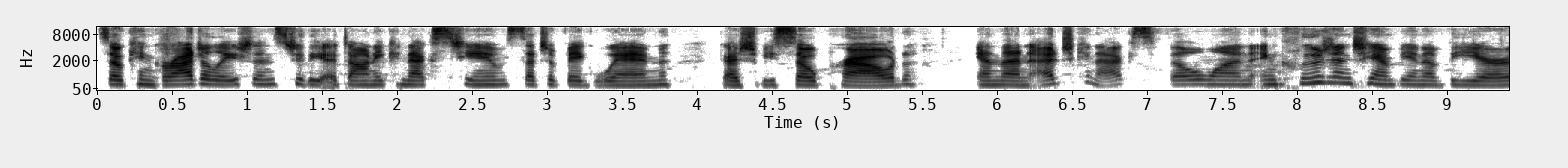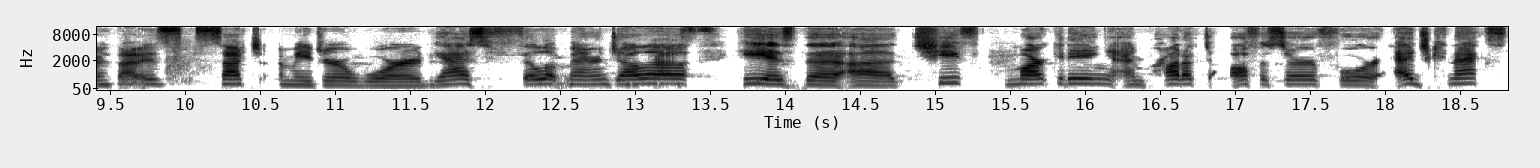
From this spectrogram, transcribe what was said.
So congratulations to the AdaniConneX team. Such a big win. You guys should be so proud. And then EdgeConneX, Phil won Inclusion Champion of the Year. That is such a major award. Yes, Philip Marangella. Yes. He is the uh, chief marketing and product officer for EdgeConneX,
